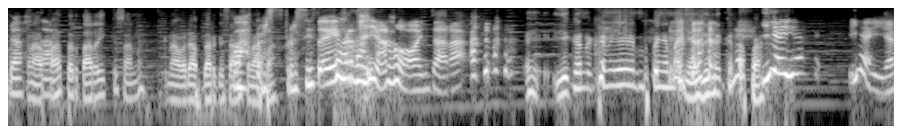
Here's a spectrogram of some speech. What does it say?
Daftar. Kenapa tertarik ke sana? Kenapa daftar ke sana? Kenapa? Persis, persis aja pertanyaan wawancara. eh, iya kan kan ya pengen nanya, kenapa? iya, iya. Iya, iya.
